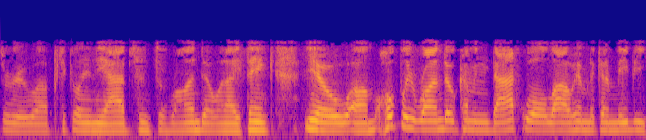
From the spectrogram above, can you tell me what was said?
through uh, particularly in the absence of Rondo. And I think you know um, hopefully Rondo coming back will allow him to kind of maybe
